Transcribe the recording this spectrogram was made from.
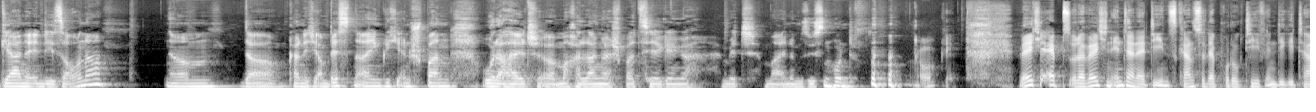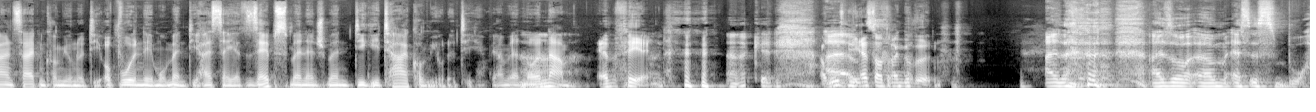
gerne in die Sauna. Ähm, da kann ich am besten eigentlich entspannen oder halt äh, mache lange Spaziergänge mit meinem süßen Hund. okay. Welche Apps oder welchen Internetdienst kannst du der Produktiv in digitalen Zeiten Community, obwohl, nee, Moment, die heißt ja jetzt Selbstmanagement Digital Community. Wir haben ja einen neuen ah. Namen. Empfehlen. Okay. Aber muss mich äh, erst noch dran gewöhnen. Also, also ähm, es ist, boah,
